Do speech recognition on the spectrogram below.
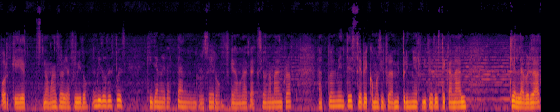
Porque nomás había subido un video después que ya no era tan grosero, era una reacción a Minecraft. Actualmente se ve como si fuera mi primer video de este canal, que la verdad...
